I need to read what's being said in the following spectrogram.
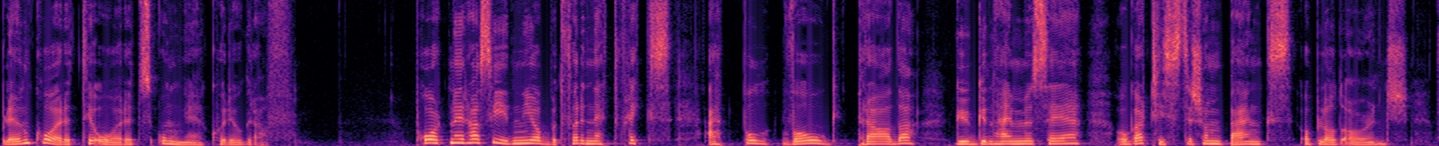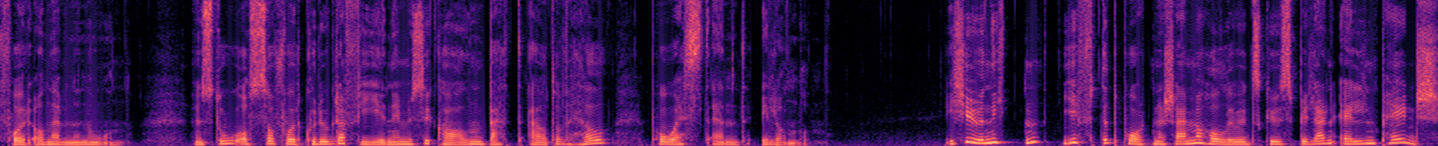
ble hun kåret til årets unge koreograf. Portner har siden jobbet for Netflix, Apple, Vogue, Prada, Guggenheim-museet og artister som Banks og Blood Orange, for å nevne noen. Hun sto også for koreografien i musikalen Bat Out of Hell på West End i London. I 2019 giftet Portner seg med Hollywood-skuespilleren Ellen Page,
